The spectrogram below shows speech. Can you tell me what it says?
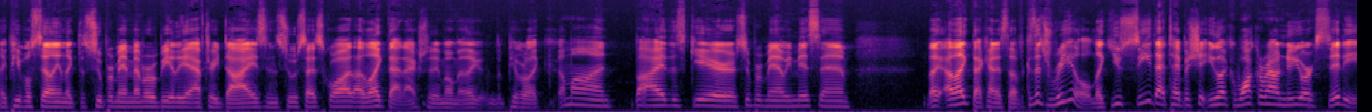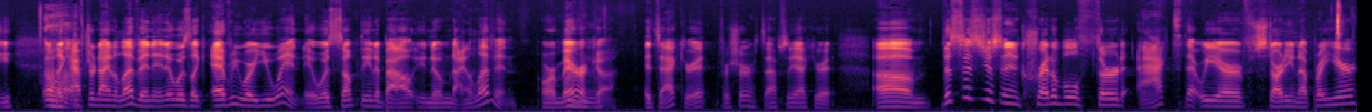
like people selling like the Superman memorabilia after he dies in Suicide Squad. I like that actually. Moment like the people are like, come on, buy this gear, Superman, we miss him. Like I like that kind of stuff because it's real. Like you see that type of shit. You like walk around New York City like Uh-huh. after 9/11 and it was like everywhere you went. It was something about, you know, 9/11 or America. It's accurate for sure. It's absolutely accurate. Um, this is just an incredible third act that we are starting up right here.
